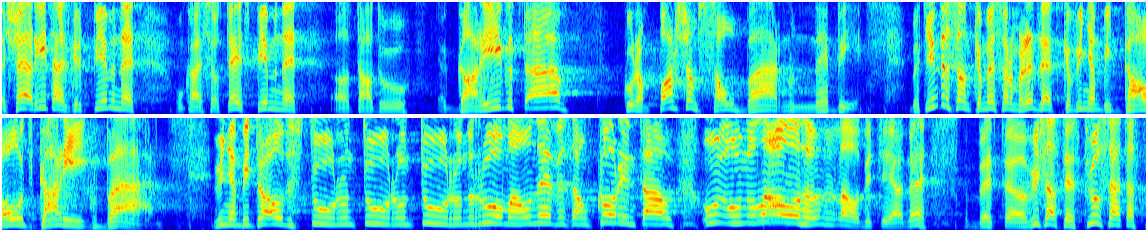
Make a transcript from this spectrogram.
Bet šajā rītā es gribu pieminēt, un kā jau teicu, pieminēt uh, tādu garīgu tēvu, kuram pašam savu bērnu nebija. Bet interesanti, ka mēs varam redzēt, ka viņam bija daudz garīgu bērnu. Viņam bija draugs tur un tur un tur, un Romā, un Evezā, un Korintā, un, un, un Laudiķijā. Bet uh, visās tajās pilsētās.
